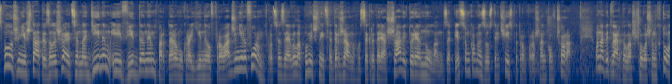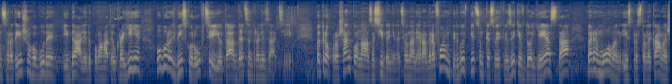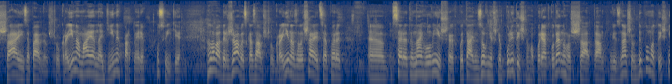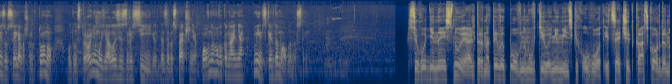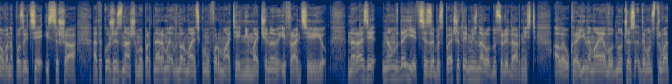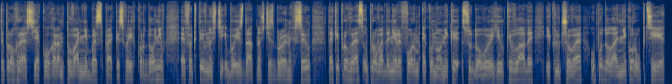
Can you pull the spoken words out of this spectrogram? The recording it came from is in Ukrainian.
Сполучені Штати залишаються надійним і відданим партнером України у впровадженні реформ. Про це заявила помічниця державного секретаря США Вікторія Нуланд за підсумками зустрічі з Петром Порошенком вчора. Вона підтвердила, що Вашингтон серед іншого буде і далі допомагати Україні у боротьбі з корупцією та децентралізацією. Петро Порошенко на засіданні Національної ради реформ підбив підсумки своїх візитів до ЄС та перемовин із представниками США і запевнив, що Україна має надійних партнерів у світі. Глава держави сказав, що Україна залишається перед е, серед найголовніших питань зовнішньополітичного порядку денного США та відзначив дипломатичні зусилля Вашингтону у двосторонньому діалозі з Росією для забезпечення повного виконання мінських домовленостей. Сьогодні не існує альтернативи повному втіленню мінських угод, і це чітка скоординована позиція із США, а також із нашими партнерами в нормандському форматі Німеччиною і Францією. Наразі нам вдається забезпечити міжнародну солідарність, але Україна має водночас демонструвати прогрес як у гарантуванні безпеки своїх кордонів, ефективності і боєздатності збройних сил, так і прогрес у проведенні реформ економіки, судової гілки влади і ключове у подоланні корупції.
